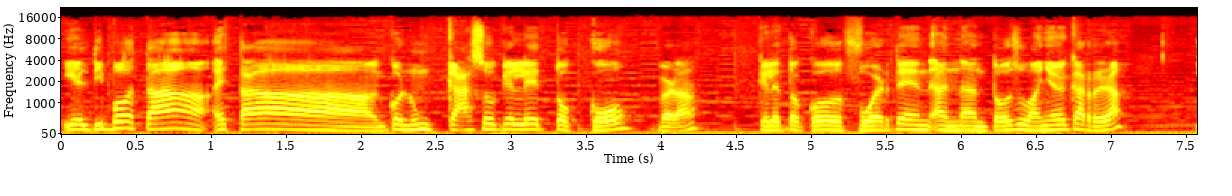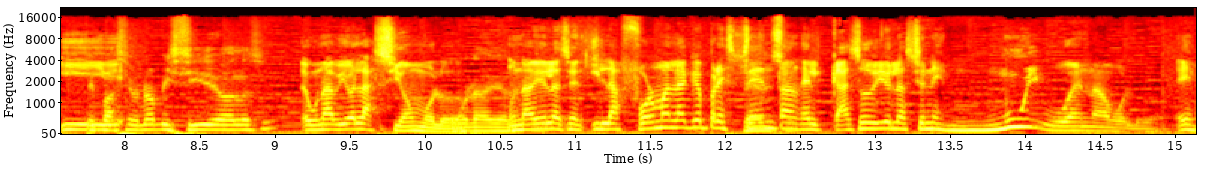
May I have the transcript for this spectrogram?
y el tipo está, está con un caso que le tocó, ¿verdad? Que le tocó fuerte en, en- en todos sus años de carrera y ¿Te un homicidio o algo así? una violación, boludo. Una Una violación. Y la forma en la que presentan el caso de violación es muy buena, boludo. Es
